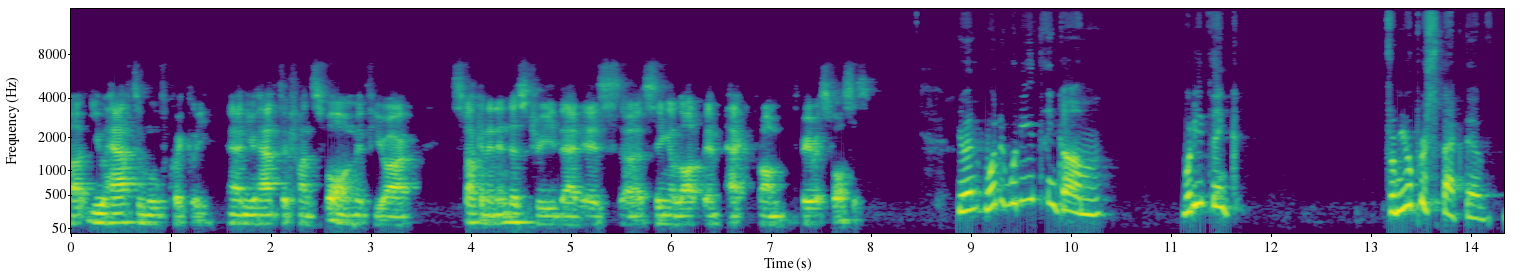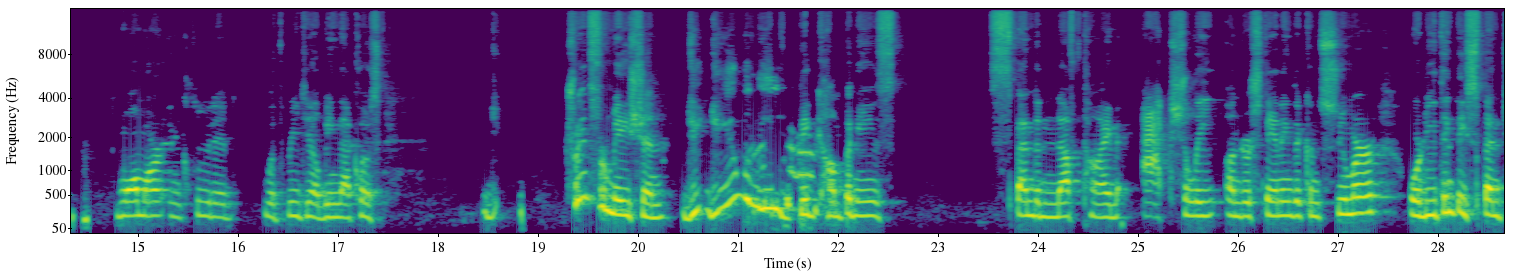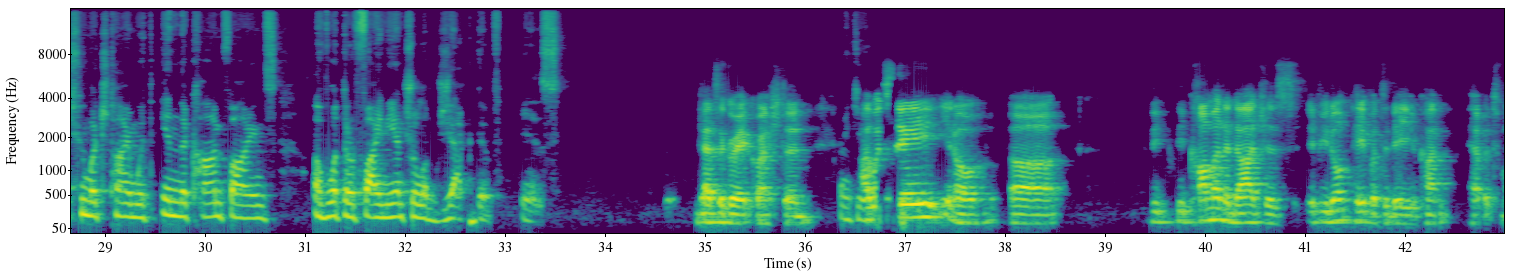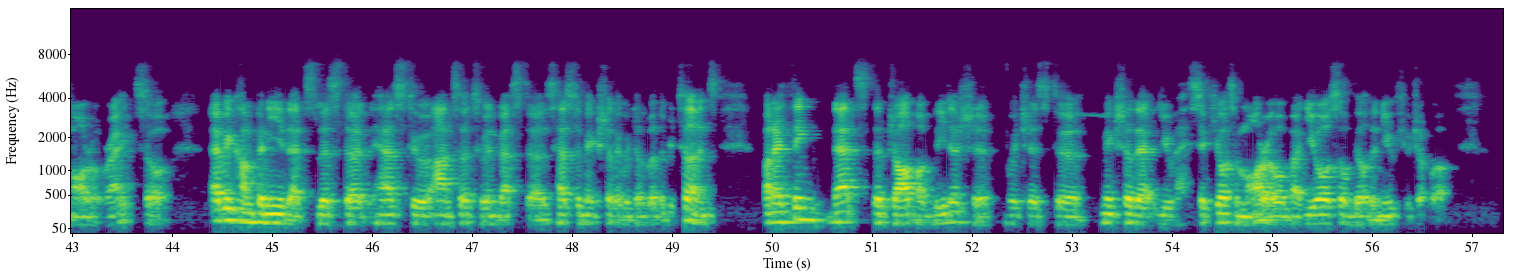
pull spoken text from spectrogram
uh, you have to move quickly and you have to transform if you are stuck in an industry that is uh, seeing a lot of impact from various forces. What, what do you think? Um, what do you think, from your perspective, Walmart included with retail being that close? Transformation. Do, do you believe big companies spend enough time actually understanding the consumer or do you think they spend too much time within the confines of what their financial objective is that's a great question thank you i would say you know uh, the, the common adage is if you don't pay for today you can't have it tomorrow right so every company that's listed has to answer to investors has to make sure that we deliver the returns but I think that's the job of leadership, which is to make sure that you secure tomorrow, but you also build a new future for,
